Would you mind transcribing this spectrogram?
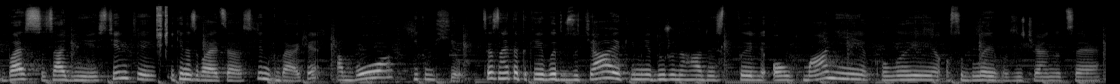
без задньої стінки, які називаються слінгбеки або hidden heel. Це знаєте такий вид взуття, який мені дуже нагадує стиль old money, коли особливо, звичайно, це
